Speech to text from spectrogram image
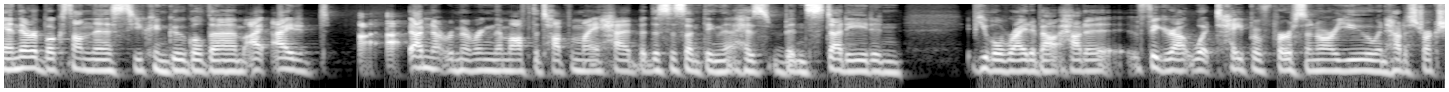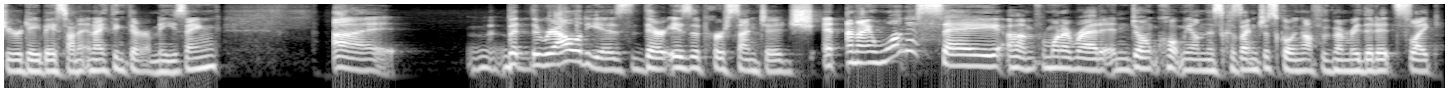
And there are books on this. You can Google them. I, I, I I'm not remembering them off the top of my head, but this is something that has been studied and people write about how to figure out what type of person are you and how to structure your day based on it. And I think they're amazing. Uh, but the reality is there is a percentage and, and i want to say um, from what i read and don't quote me on this because i'm just going off of memory that it's like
